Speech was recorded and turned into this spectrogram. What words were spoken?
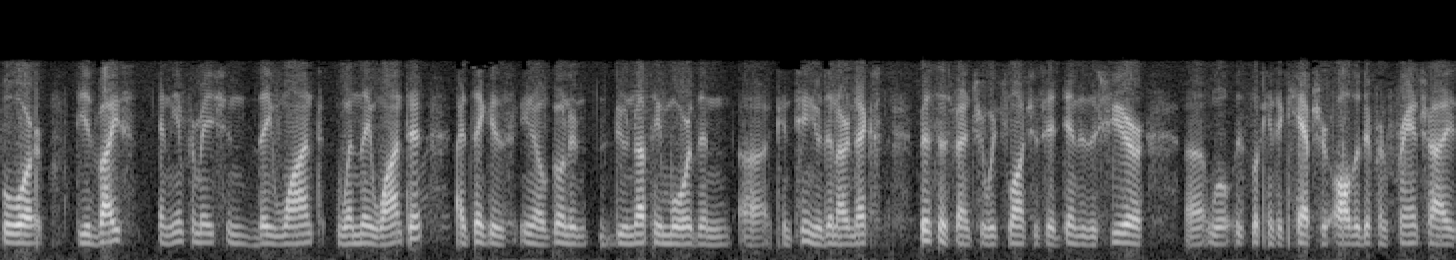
for the advice and the information they want when they want it, I think is you know going to do nothing more than uh, continue. Then our next business venture, which launches at the end of this year, uh, will is looking to capture all the different franchise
